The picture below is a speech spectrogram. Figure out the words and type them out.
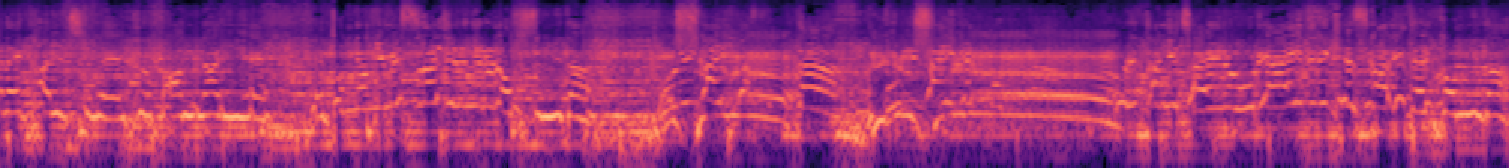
이란의 칼침에 그 망나니에 대통령님이 쓰러지는 일은 없습니다. 우리가 이겼습니다. 이겼습니다. 우리 땅의 자유는 우리 아이들이 계승하게 될 겁니다.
